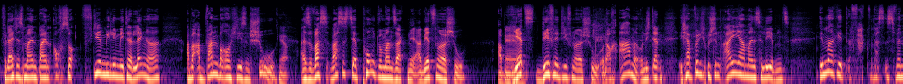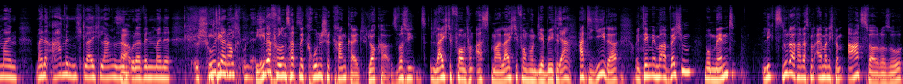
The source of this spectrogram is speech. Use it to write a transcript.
vielleicht ist mein Bein auch so vier Millimeter länger, aber ab wann brauche ich diesen Schuh? Ja. Also was, was ist der Punkt, wo man sagt, nee, ab jetzt neuer Schuh? Ab ja. jetzt definitiv neuer Schuh. Oder auch Arme. Und ich dann, ich habe wirklich bestimmt ein Jahr meines Lebens immer geht, fuck, was ist, wenn mein, meine Arme nicht gleich lang sind Ja. oder wenn meine Schultern nicht. auch, und jeder von uns hat eine chronische Krankheit, locker. Sowas wie leichte Form von Asthma, leichte Form von Diabetes. Ja. Hat jeder. Und ich denke mir immer, ab welchem Moment liegt es nur daran, dass man einmal nicht beim Arzt war oder so,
